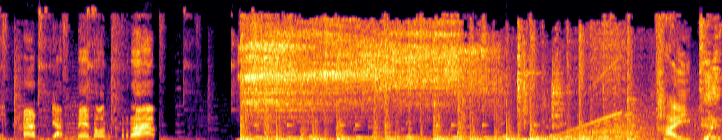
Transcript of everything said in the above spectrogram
มีพลาดอย่างแน่นอนครับไทยทึ่ง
